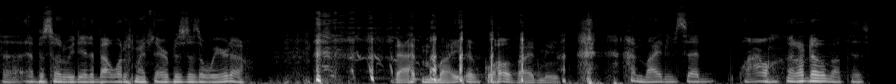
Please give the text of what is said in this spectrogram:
the episode we did about what if my therapist is a weirdo. That might have qualified me. I might have said, "Wow, I don't know about this,"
